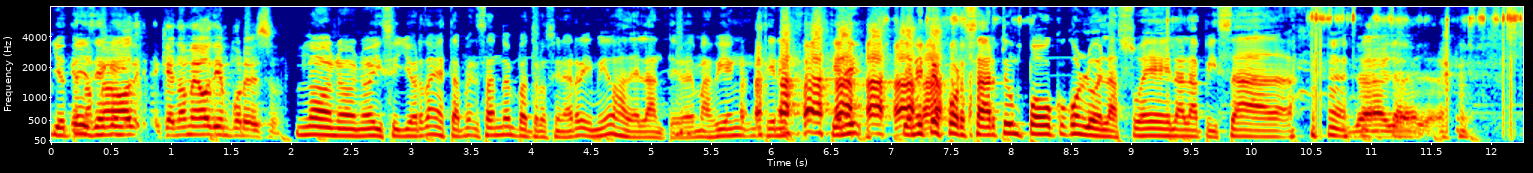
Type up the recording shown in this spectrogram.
yo te que, no que... que, no me odien por eso. No, no, no. Y si Jordan está pensando en patrocinar Redimidos, adelante. Más bien tienes, tienes, tienes que esforzarte un poco con lo de la suela, la pisada. ya, ya, ya.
